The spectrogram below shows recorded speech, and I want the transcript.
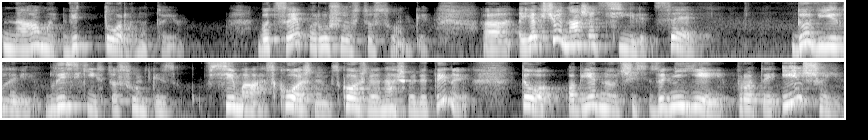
нами відторгнутою, бо це порушує стосунки. Якщо наша ціль це довірливі, близькі стосунки з всіма, з кожним, з кожною нашою дитиною, то об'єднуючись з однієї проти іншої,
